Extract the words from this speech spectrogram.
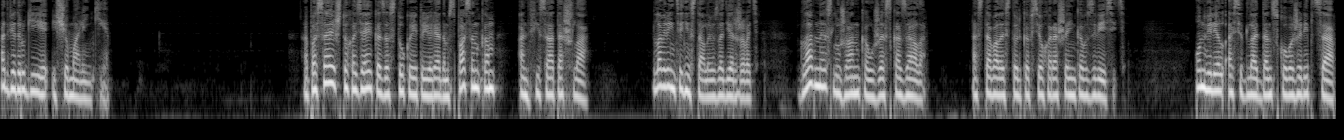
А две другие еще маленькие. Опасаясь, что хозяйка застукает ее рядом с пасынком, Анфиса отошла. Лаврентий не стал ее задерживать. Главная служанка уже сказала. Оставалось только все хорошенько взвесить. Он велел оседлать донского жеребца,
